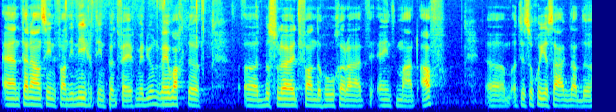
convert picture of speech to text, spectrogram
en ten aanzien van die 19,5 miljoen, wij wachten uh, het besluit van de Hoge Raad eind maart af. Um, het is een goede zaak dat de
